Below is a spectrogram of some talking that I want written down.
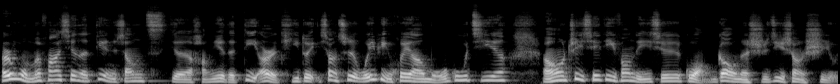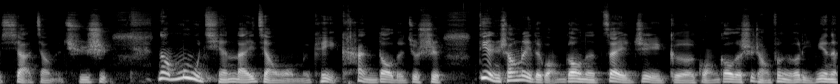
而我们发现了电商呃行业的第二梯队，像是唯品会啊、蘑菇街啊，然后这些地方的一些广告呢，实际上是有下降的趋势。那目前来讲，我们可以看到的就是电商类的广告呢，在这个广告的市场份额里面呢，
